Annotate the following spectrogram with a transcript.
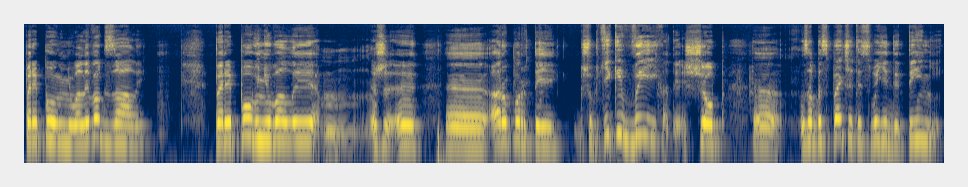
переповнювали вокзали, переповнювали м, ж, е, е, аеропорти, щоб тільки виїхати, щоб е, забезпечити своїй дитині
